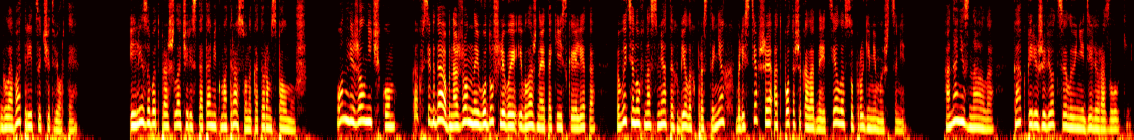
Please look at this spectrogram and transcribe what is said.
Глава 34. Элизабет прошла через татами к матрасу, на котором спал муж. Он лежал ничком, как всегда обнаженный в удушливое и влажное токийское лето, вытянув на смятых белых простынях блестевшее от пота шоколадное тело с упругими мышцами. Она не знала, как переживет целую неделю разлуки.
